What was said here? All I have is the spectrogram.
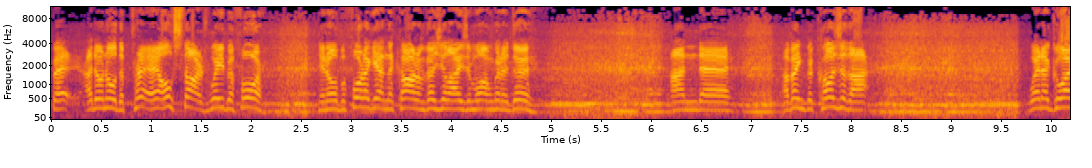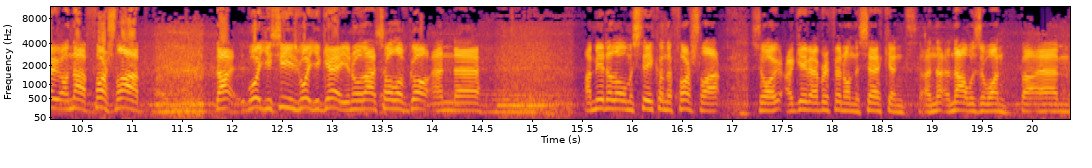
But I don't know, the pre- it all starts way before. You know, before I get in the car, I'm visualising what I'm going to do. And uh, I think because of that, when I go out on that first lap, that what you see is what you get. You know, that's all I've got. And uh, I made a little mistake on the first lap, so I, I gave everything on the second, and, th- and that was the one. But um,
